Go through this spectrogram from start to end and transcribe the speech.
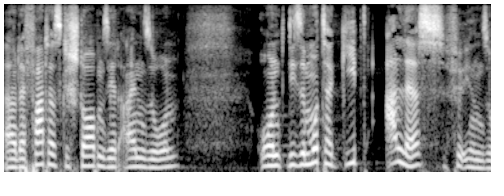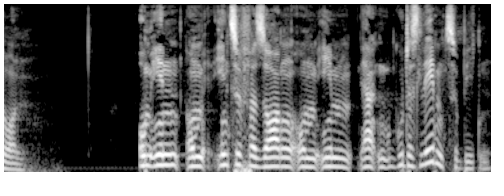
Äh, der Vater ist gestorben, sie hat einen Sohn und diese Mutter gibt alles für ihren Sohn, um ihn, um ihn zu versorgen, um ihm ja, ein gutes Leben zu bieten.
